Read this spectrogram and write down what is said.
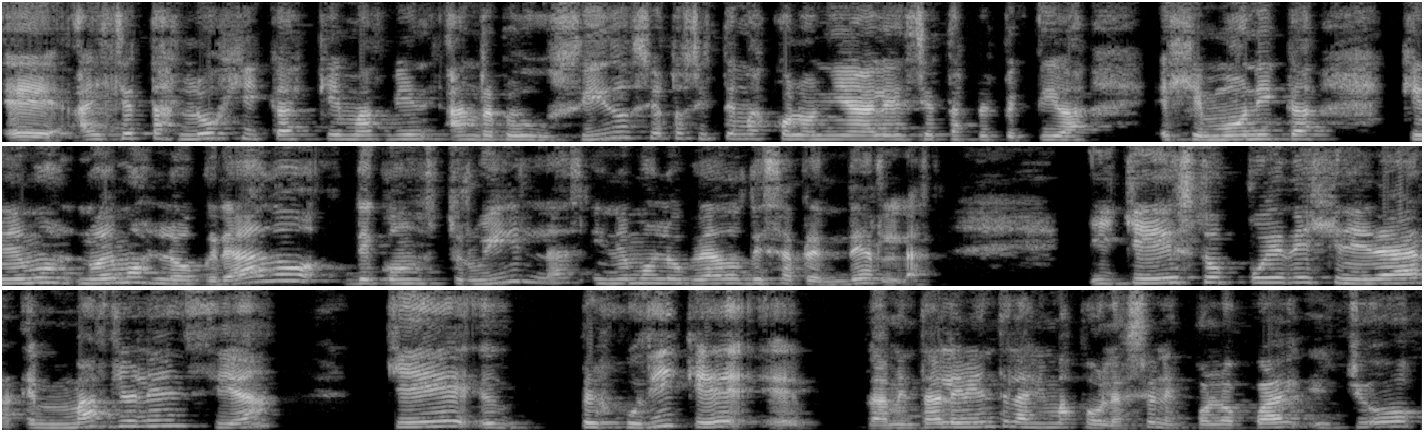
eh, hay ciertas lógicas que más bien han reproducido ciertos sistemas coloniales, ciertas perspectivas hegemónicas, que no hemos, no hemos logrado deconstruirlas y no hemos logrado desaprenderlas. Y que eso puede generar más violencia que eh, perjudique eh, lamentablemente las mismas poblaciones, por lo cual yo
